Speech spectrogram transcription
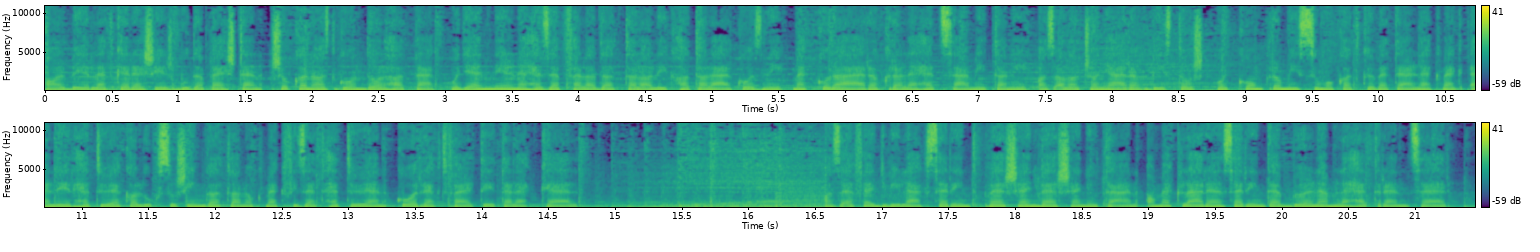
albérletkeresés Budapesten, sokan azt gondolhatták, hogy ennél nehezebb feladattal alig ha találkozni, mekkora árakra lehet számítani, az alacsony árak biztos, hogy kompromisszumokat követelnek meg, elérhetőek a luxus ingatlanok megfizethetően, korrekt feltételekkel. Az F1 világ szerint verseny-verseny után, a McLaren szerint ebből nem lehet rendszer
